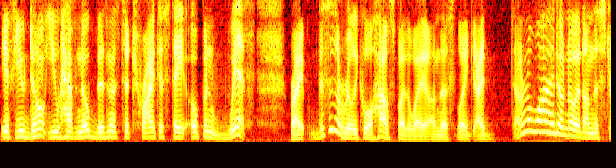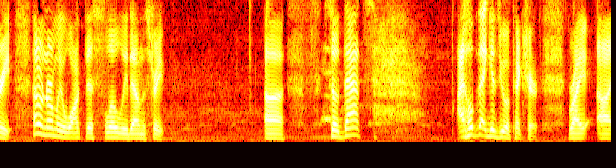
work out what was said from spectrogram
If you don't, you have no business to try to stay open with, right? This is a really cool house, by the way, on this. Like, I I don't know why I don't know it on the street. I don't normally walk this slowly down the street. Uh, so that's, I hope that gives you a picture, right? Uh,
